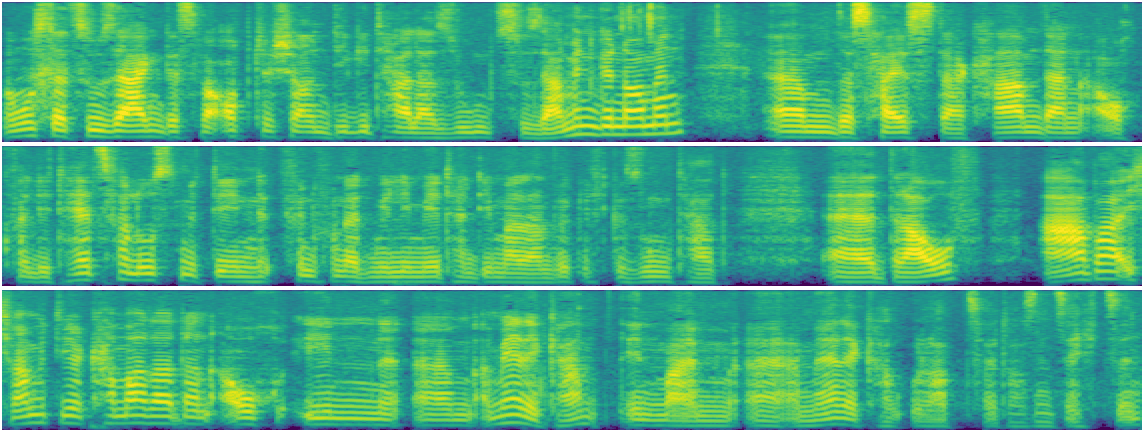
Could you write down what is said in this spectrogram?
Man muss dazu sagen, das war optischer und digitaler Zoom zusammengenommen. Ähm, das heißt, da kam dann auch Qualitätsverlust mit den 500 mm, die man dann wirklich gezoomt hat, äh, drauf. Aber ich war mit der Kamera dann auch in ähm, Amerika, in meinem äh, Amerika-Urlaub 2016.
